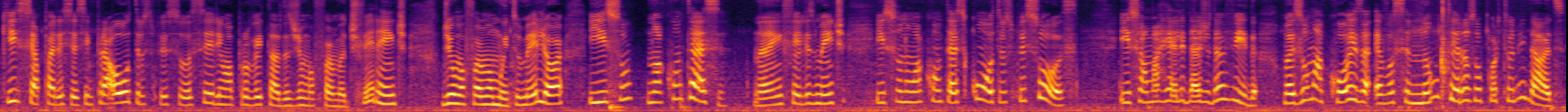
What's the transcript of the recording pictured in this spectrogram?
que, se aparecessem para outras pessoas, seriam aproveitadas de uma forma diferente, de uma forma muito melhor, e isso não acontece, né? Infelizmente, isso não acontece com outras pessoas. Isso é uma realidade da vida. Mas uma coisa é você não ter as oportunidades.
